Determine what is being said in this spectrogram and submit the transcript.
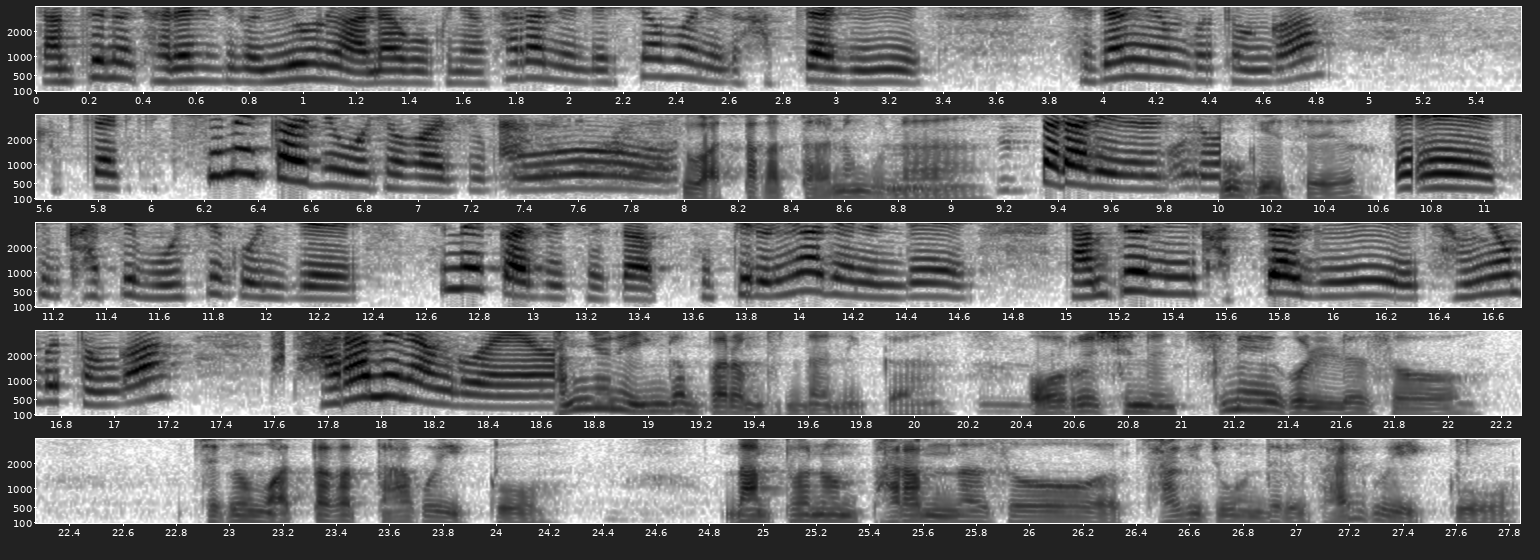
남편을 잘해주니까 이혼을 안 하고 그냥 살았는데 시어머니가 갑자기 재작년부터인가 갑자기 또 치매까지 오셔가지고 왔다 갔다 하는구나. 시집살이를 또 계세요? 예, 지금 같이 모시고 이제 치매까지 제가 복귀를 해야 되는데 남편이 갑자기 작년부터인가 바람이 난 거예요. 작년에 인간바람 분다니까. 어르신은 치매에 걸려서 지금 왔다 갔다 하고 있고 남편은 바람나서 자기 좋은 대로 살고 있고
